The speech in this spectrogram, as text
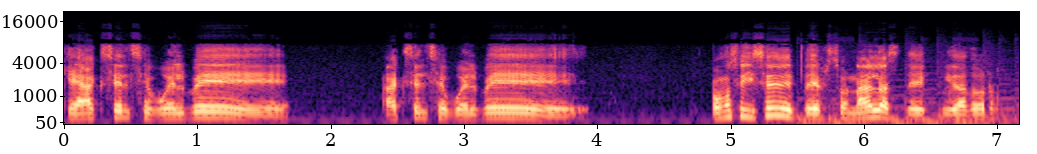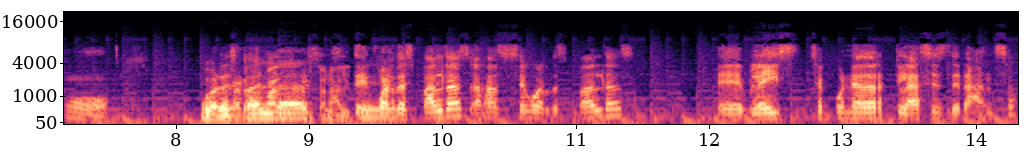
que Axel se vuelve, Axel se vuelve, ¿cómo se dice? De personal, de cuidador como... Guardaespaldas. De guardaespaldas, ajá, se guardaespaldas eh, Blaze se pone a dar clases de danza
